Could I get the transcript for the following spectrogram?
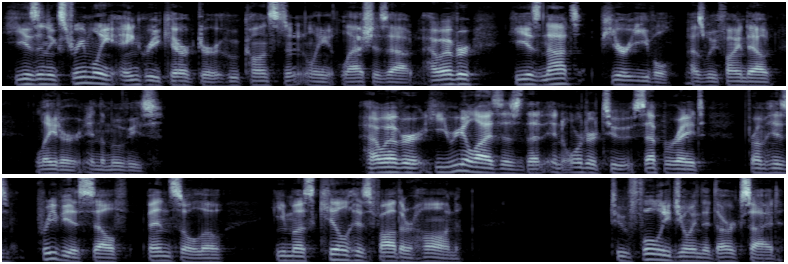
He is an extremely angry character who constantly lashes out. However, he is not pure evil, as we find out later in the movies. However, he realizes that in order to separate from his previous self, Ben Solo, he must kill his father Han to fully join the dark side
